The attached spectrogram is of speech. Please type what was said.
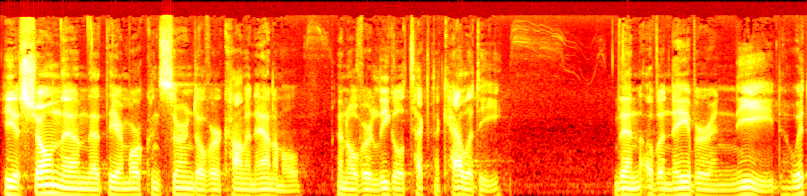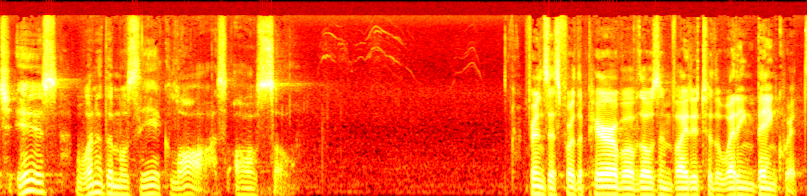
He has shown them that they are more concerned over a common animal and over legal technicality than of a neighbor in need, which is one of the Mosaic laws also. Friends, as for the parable of those invited to the wedding banquet,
